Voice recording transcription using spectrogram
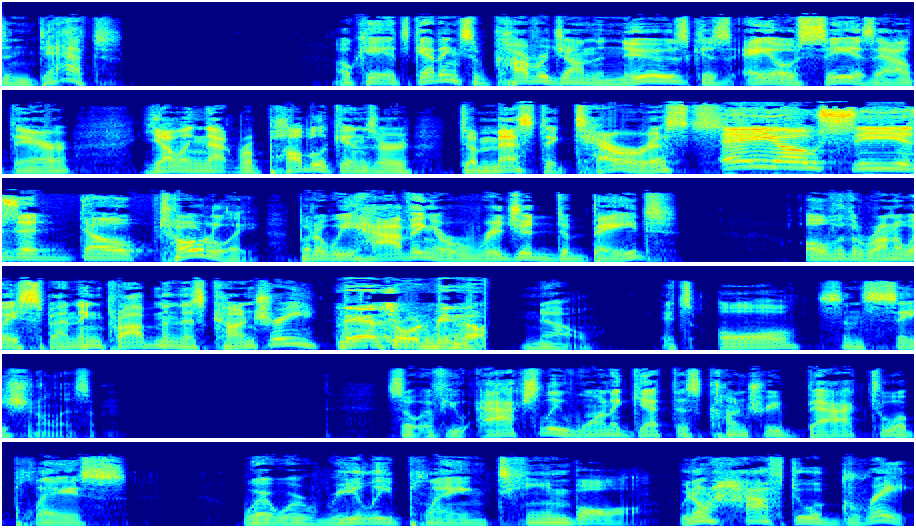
in debt. Okay, it's getting some coverage on the news because AOC is out there yelling that Republicans are domestic terrorists. AOC is a dope. Totally. But are we having a rigid debate over the runaway spending problem in this country? The answer would be no. No. It's all sensationalism. So if you actually want to get this country back to a place where we're really playing team ball, we don't have to agree.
